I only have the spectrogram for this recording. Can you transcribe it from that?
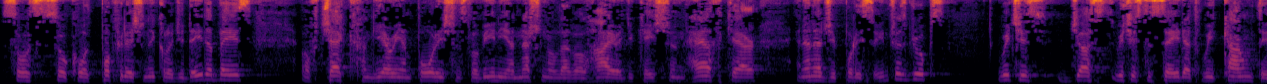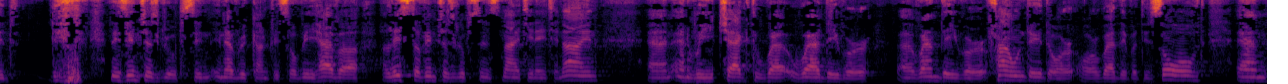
so, so-called population ecology database of Czech, Hungarian, Polish, and Slovenian national level higher education, healthcare, and energy policy interest groups, which is just, which is to say that we counted these, these interest groups in, in every country. So we have a, a list of interest groups since 1989, and, and we checked where, where they were, uh, when they were founded or, or where they were dissolved, and,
